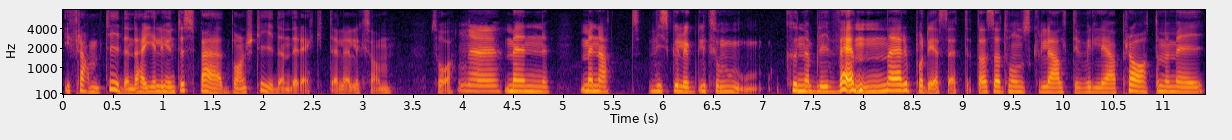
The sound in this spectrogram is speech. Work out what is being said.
i framtiden, det här gäller ju inte spädbarnstiden direkt eller liksom så. Nej. Men, men att vi skulle liksom kunna bli vänner på det sättet. Alltså att hon skulle alltid vilja prata med mig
